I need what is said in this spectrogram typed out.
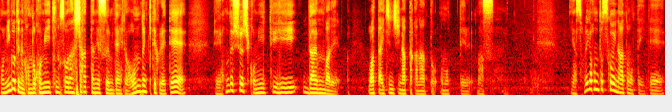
もう見事に今度コミュニティの相談したかったんですみたいな人が本当に来てくれて、えー、本当に終始コミュニティ談話で終わった一日になったかなと思ってます。いや、それが本当すごいなと思っていて、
